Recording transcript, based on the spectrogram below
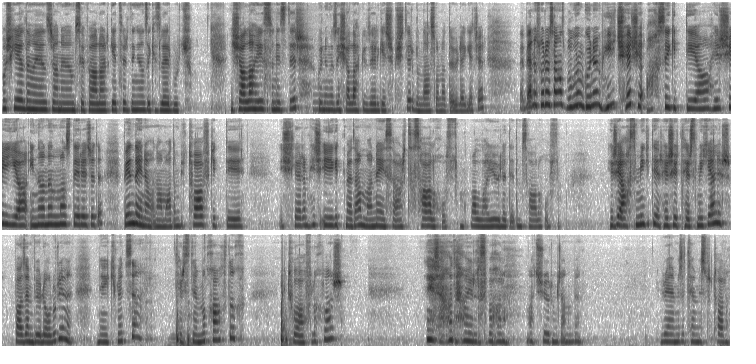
Hoş geldiniz canım. Sefalar getirdiniz ikizler burç. İnşallah iyisinizdir. Gününüz inşallah güzel geçmiştir. Bundan sonra da öyle geçer. E, Beni sorarsanız bugün günüm hiç her şey ahse gitti ya. Her şey ya inanılmaz derecede. Ben de inanamadım. Bir tuhaf gitti. İşlerim hiç iyi gitmedi ama neyse artık sağlık olsun. Vallahi öyle dedim sağlık olsun. Her şey aksi mi gider? Her şey ters mi gelir? Bazen böyle olur ya. Ne hikmetse tersten mi kalktık? Bir tuhaflık var. Neyse hadi hayırlısı bakalım. Açıyorum canım ben. Yüreğimizi temiz tutalım.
